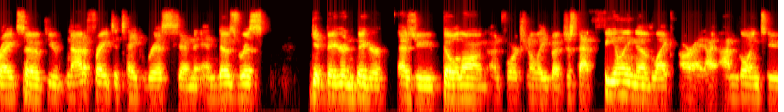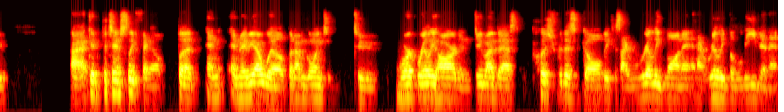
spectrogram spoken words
Right. So if you're not afraid to take risks and and those risks get bigger and bigger as you go along, unfortunately. But just that feeling of like, all right, I, I'm going to, I could potentially fail, but and and maybe I will, but I'm going to to work really hard and do my best, push for this goal because I really want it and I really believe in it.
